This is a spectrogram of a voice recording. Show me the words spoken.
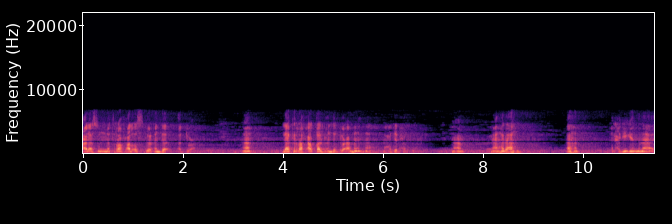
على سنة رفع الإصبع عند الدعاء. ها؟ لكن رفع القلب عند الدعاء ما ما ما حد يبحث نعم؟ مع أن هذا أهم. أهم. الحقيقة أننا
